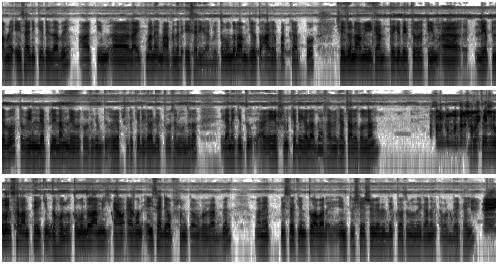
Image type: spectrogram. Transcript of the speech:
আপনার এই সাইডে কেটে যাবে আর টিম রাইট মানে আপনাদের এই সাইডে কাটবে। তো বন্ধুরা আমি যেহেতু আগের পার্ট কাটবো সেই জন্য আমি এখান থেকে দেখতে পাচ্ছি টিম লেফট নেব তো বিন লেফট নিলাম। লেফট করতে কিন্তু ওই অপশনটা কেটে গেল দেখতে পাচ্ছেন বন্ধুরা। এখানে কিন্তু এই অপশন কেটে গেল দাস আমি এখানে চালু করলাম। সালাম থেকে কিন্তু হলো। তো বন্ধুরা আমি এখন এই সাইডে অপশন কেমন করে কাটবেন? মানে পিছে কিন্তু আবার ইন্টু শেষ হয়ে গেছে দেখতে পাচ্ছেন এখানে আবার দেখাই। এই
